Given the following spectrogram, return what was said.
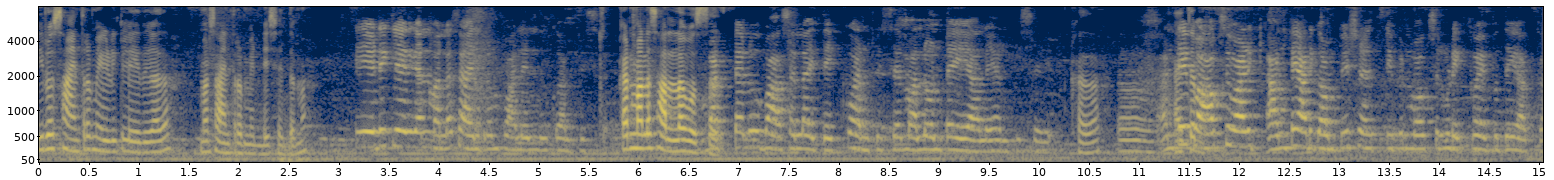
ఈరోజు సాయంత్రం ఏడికి లేదు కదా? మరి సాయంత్రం ఎండేసేద్దామా ఏడికి లేదు కానీ మళ్ళీ సాయంత్రం పని ఎందుకు అనిపిస్తుంది. కానీ మళ్ళీ చల్లగా వస్తుంది. బట్టలు బాసలు అయితే ఎక్కువ అనిపిస్తుంది. మళ్ళీ వంట వేయాలి అనిపిస్తుంది. కదా? అంటే బాక్స్ వాడికి అంటే ఆడికి పంపించిన టిఫిన్ బాక్స్ కూడా ఎక్కువ అయిపోతాయి అక్క.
